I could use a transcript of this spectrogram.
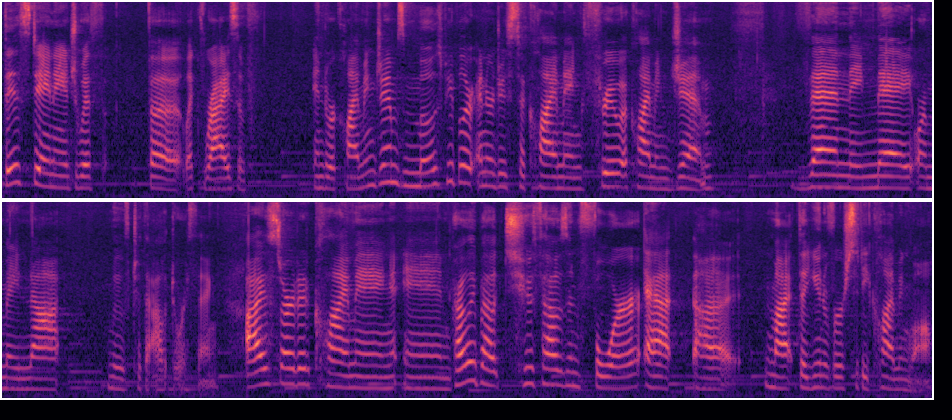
this day and age with the like rise of indoor climbing gyms, most people are introduced to climbing through a climbing gym. Then they may or may not move to the outdoor thing. I started climbing in probably about 2004 at uh, my, the university climbing wall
